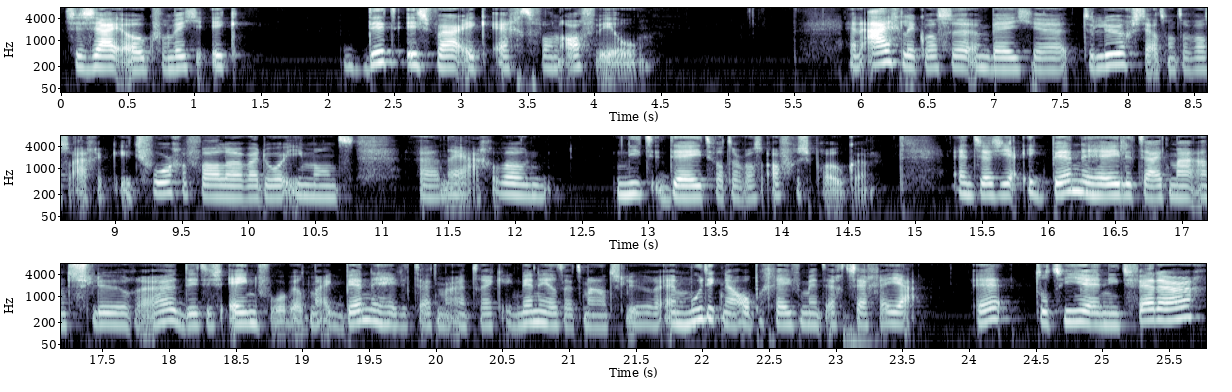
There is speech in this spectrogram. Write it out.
ze zei ook van, weet je, ik, dit is waar ik echt van af wil. En eigenlijk was ze een beetje teleurgesteld, want er was eigenlijk iets voorgevallen waardoor iemand, nou ja, gewoon niet deed wat er was afgesproken. En zei ze, ja, ik ben de hele tijd maar aan het sleuren. Dit is één voorbeeld, maar ik ben de hele tijd maar aan het trekken. Ik ben de hele tijd maar aan het sleuren. En moet ik nou op een gegeven moment echt zeggen, ja, hè, tot hier en niet verder.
